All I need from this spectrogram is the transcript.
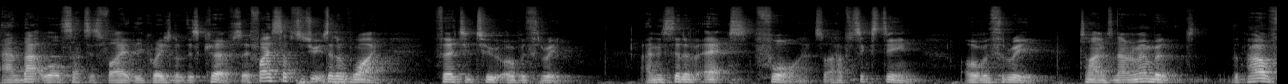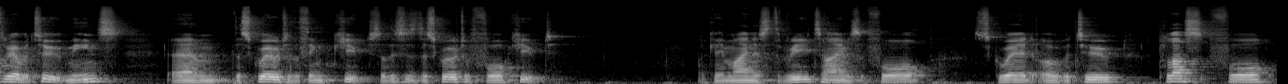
and that will satisfy the equation of this curve. So if I substitute instead of y, 32 over 3, and instead of x, 4, so I have 16 over 3 times. Now remember, the power of 3 over 2 means um, the square root of the thing cubed. So this is the square root of 4 cubed. Okay, minus 3 times 4 squared over 2 plus 4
